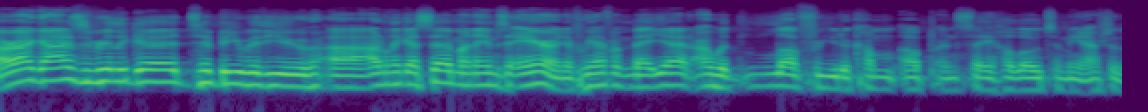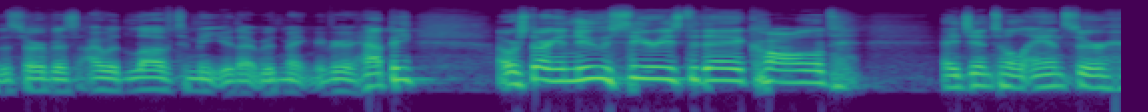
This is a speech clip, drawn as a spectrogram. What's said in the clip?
All right, guys, it's really good to be with you. Uh, I don't think I said my name's Aaron. If we haven't met yet, I would love for you to come up and say hello to me after the service. I would love to meet you. That would make me very happy. Uh, we're starting a new series today called a gentle answer.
